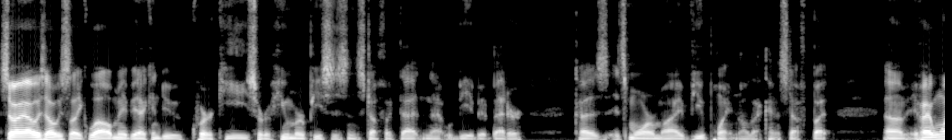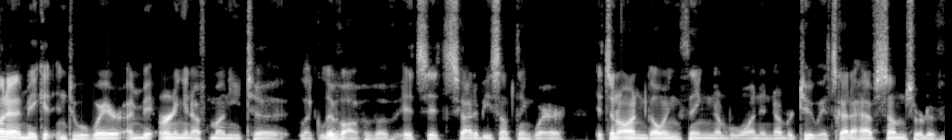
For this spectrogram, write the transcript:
So i was always like well maybe i can do quirky sort of humor pieces and stuff like that and that would be a bit better because it's more my viewpoint and all that kind of stuff. But um, if i want to make it into a where i'm earning enough money to like live off of it's it's got to be something where it's an ongoing thing number one and number two it's got to have some sort of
